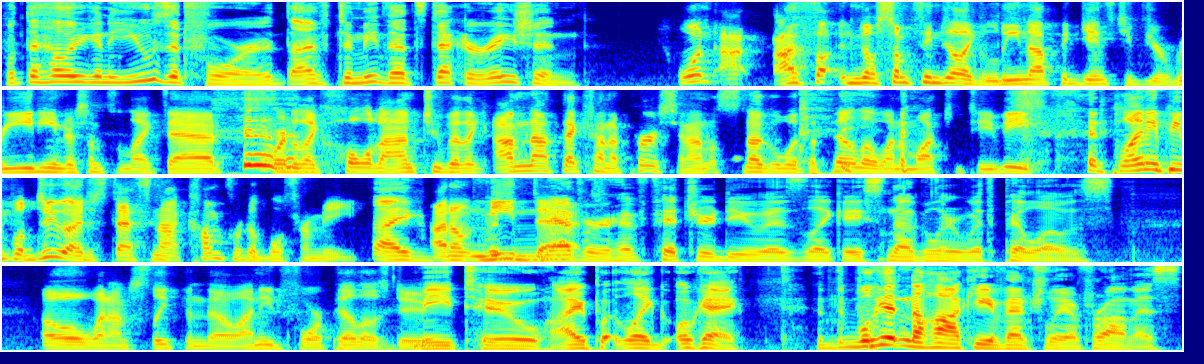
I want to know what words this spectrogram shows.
What the hell are you gonna use it for? I've, to me, that's decoration. One, I, I thought you know something to like lean up against if you're reading or something like that, or to like hold on to. But like I'm not that kind of person. I don't snuggle with a pillow when I'm watching TV. Plenty of people do. I just that's not comfortable for me. I I don't need that. Never have pictured you as like a snuggler with pillows. Oh, when I'm sleeping though, I need four pillows, dude. Me too. I put like okay, we'll get into hockey eventually. I promise.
